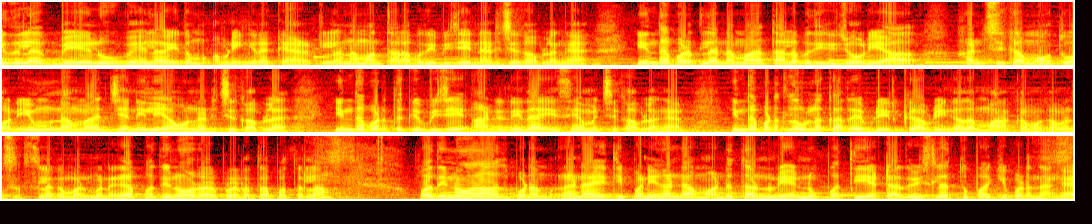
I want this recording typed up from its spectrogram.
இதில் வேலு வேலாயுதம் அப்படிங்கிற கேரக்டரில் நம்ம தளபதி விஜய் நடிச்சிருக்காப்புலங்க. இந்த படத்தில் நம்ம தளபதிக்கு ஜோடியாக ஹன்சிகா மௌத்வானியும் நம்ம ஜெனிலியாவும் நடிச்சிருக்காப்புல. இந்த படத்துக்கு விஜய் ஆண்டனி தான் இசையமைச்சிருக்காப்புலங்க. இந்த படத்தில் உள்ள கதை எப்படி இருக்குது அப்படிங்கிறத மறக்காம கமெண்ட் செக்ஷனில் கமெண்ட் பண்ணுங்கள் பதினோராவது படத்தை பார்த்துடலாம். பதினோராவது படம் ரெண்டாயிரத்தி பன்னிரெண்டாம் ஆண்டு தன்னுடைய முப்பத்தி எட்டாவது வயசில் துப்பாக்கி படம் தாங்க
